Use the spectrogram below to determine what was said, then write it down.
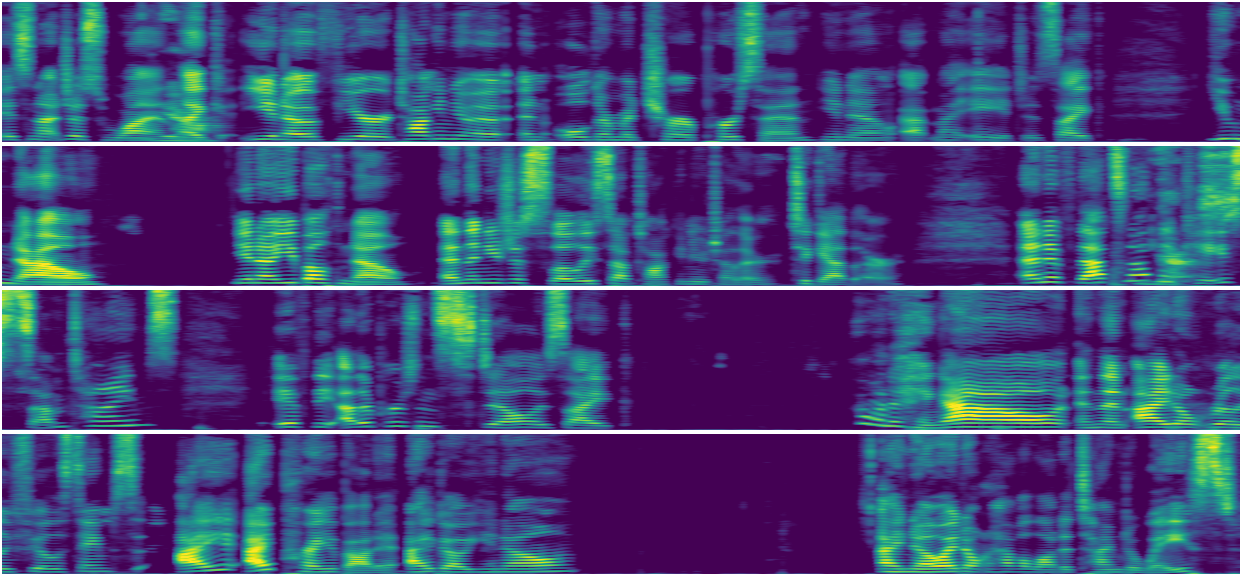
It's not just one. Yeah. Like, you know, if you're talking to a, an older, mature person, you know, at my age, it's like, you know, you know, you both know. And then you just slowly stop talking to each other together. And if that's not Yes. the case, sometimes if the other person still is like, I want to hang out, and then I don't really feel the same, I, I pray about it. I go, you know, I know I don't have a lot of time to waste,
